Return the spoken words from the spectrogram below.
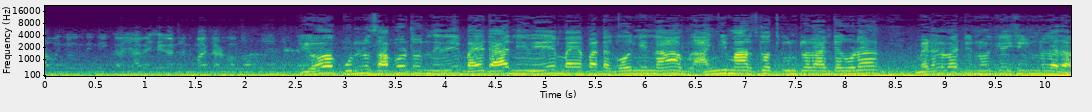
అవన్నీ ఉంది నీకు యాభై సెకండ్లు ఉంది. మాట్లాడు బాబు అయ్యో పుల్లు సపోర్ట్ ఉంది బయట నీవేం భయపడ్డకో నిన్న అంగి మార్చుకొచ్చుకుంటాడు అంటే కూడా మెడల్ పట్టి నూకేసిండు కదా.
